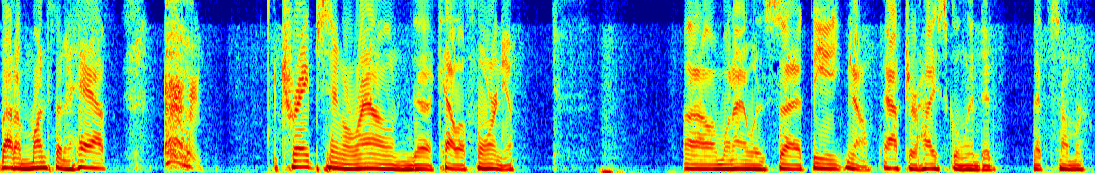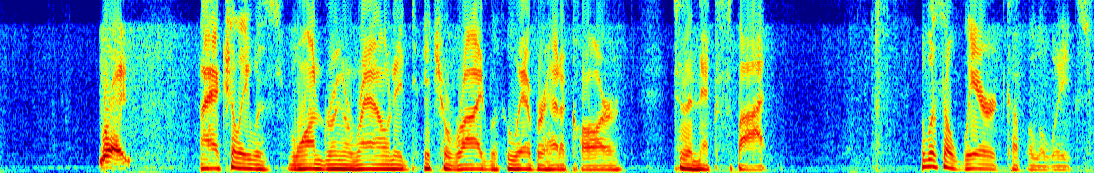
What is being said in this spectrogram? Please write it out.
about a month and a half, traipsing around uh, California. Uh, when I was at the, you know, after high school ended that summer. Right. I actually was wandering around. I'd hitch a ride with whoever had a car to the next spot. It was a weird couple of weeks.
